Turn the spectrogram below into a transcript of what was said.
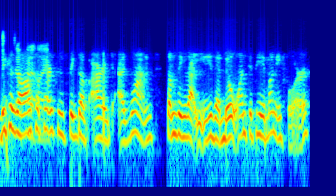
because Definitely. of persons think of art as one something that you either don't want to pay money for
